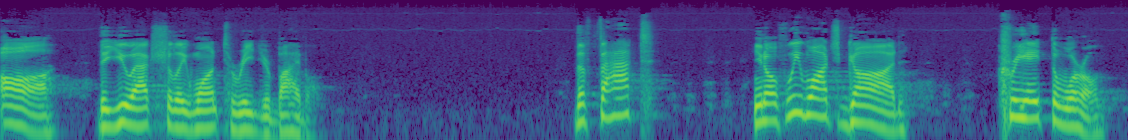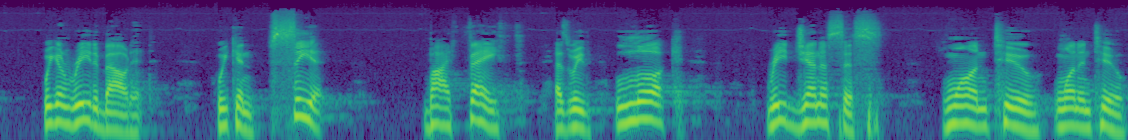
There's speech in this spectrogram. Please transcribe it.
awe that you actually want to read your Bible? The fact, you know, if we watch God create the world, we can read about it. We can see it by faith as we look, read Genesis 1, 2, 1 and 2.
